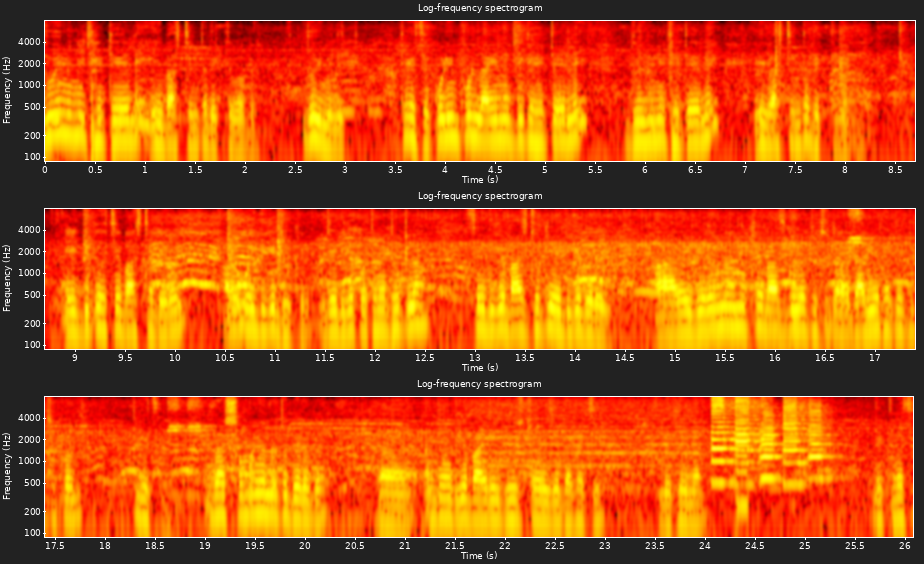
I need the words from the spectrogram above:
দুই মিনিট হেঁটে এলে এই বাস স্ট্যান্ডটা দেখতে পাবে। দুই মিনিট, ঠিক আছে? করিমপুর লাইনের দিকে হেঁটে এলেই দুই মিনিট হেঁটে এলেই এই বাস স্ট্যান্ডটা দেখতে পাবো। এই দিকে হচ্ছে বাসটা বেরোয় আর ওই দিকে ঢুকে। যেদিকে প্রথমে ঢুকলাম সেই দিকে বাস ঢুকে এইদিকে বেরোই। আর এই বেরোনোর মুখে বাসগুলো কিছুটা দাঁড়িয়ে থাকে কিছুক্ষণ, ঠিক আছে? এবার সময় হলো তো বেরোবে। আমি তোমাদেরকে বাইরের ভিউজটা ওই যে দেখাচ্ছি, দেখেই নাও। দেখতে পাচ্ছ?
